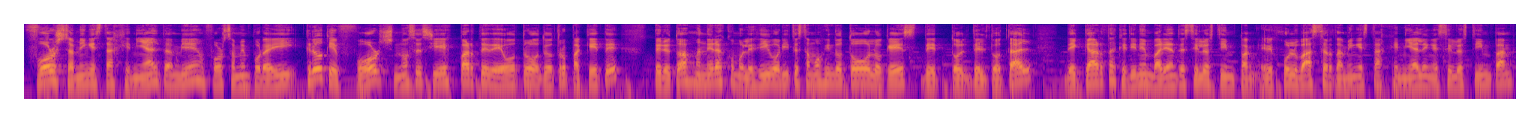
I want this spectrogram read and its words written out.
Forge también está genial también. Forge también por ahí. Creo que Forge, no sé si es parte de otro, de otro paquete. Pero de todas maneras, como les digo, ahorita estamos viendo todo lo que es del total de cartas que tienen variante estilo Steampunk. El Hullbuster también está genial en estilo Steampunk.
